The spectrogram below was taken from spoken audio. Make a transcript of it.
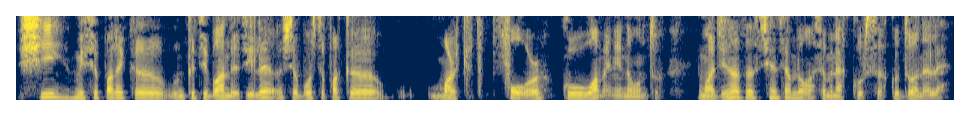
Și mi se pare că în câțiva ani de zile ăștia vor să facă Mark IV cu oameni înăuntru. Imaginează ce înseamnă o asemenea cursă cu dronele.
